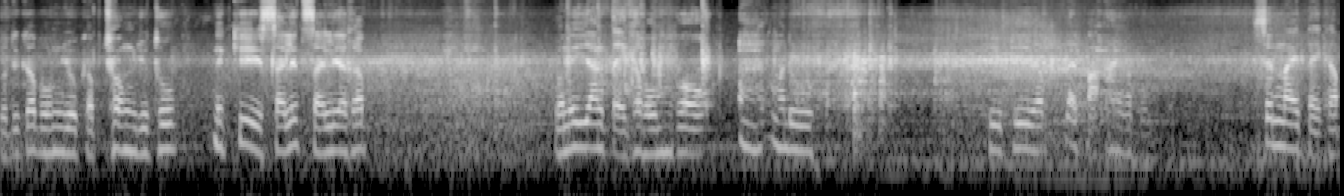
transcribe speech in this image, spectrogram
สวัสดีครับผมอยู่กับช่อง YouTube นิกกี้ไซลิสไซเลียครับ วันนี้ยางแตกครับผมก็มาดูพี่ๆครับได้ปะให้ครับผม เส้นในแตกครับ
